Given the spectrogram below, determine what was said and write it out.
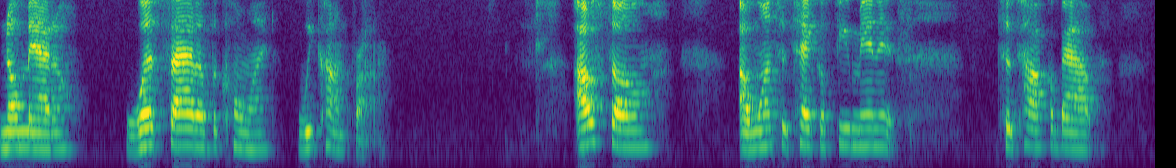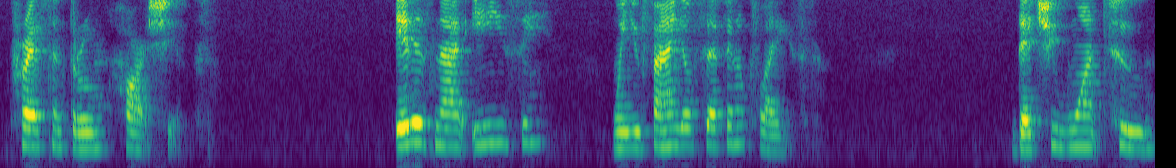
no matter what side of the coin we come from. Also, I want to take a few minutes to talk about pressing through hardships. It is not easy when you find yourself in a place that you want to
